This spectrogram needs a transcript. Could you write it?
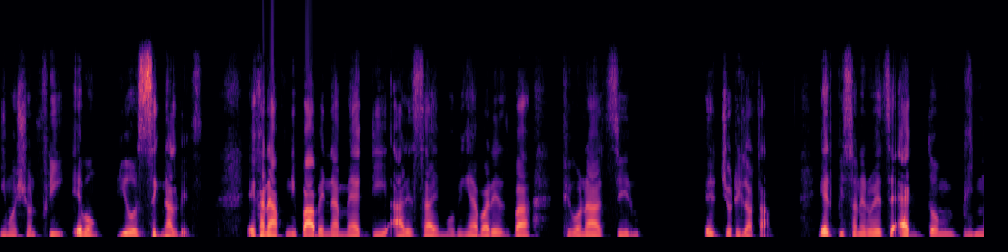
ইমোশন ফ্রি এবং পিওর সিগন্যাল বেস। এখানে আপনি পাবেন না ম্যাকডি, আরএসআই, মুভিং অ্যাভারেজ বা ফিবোনাচির এর জটিলতা। এর পিছনে রয়েছে একদম ভিন্ন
